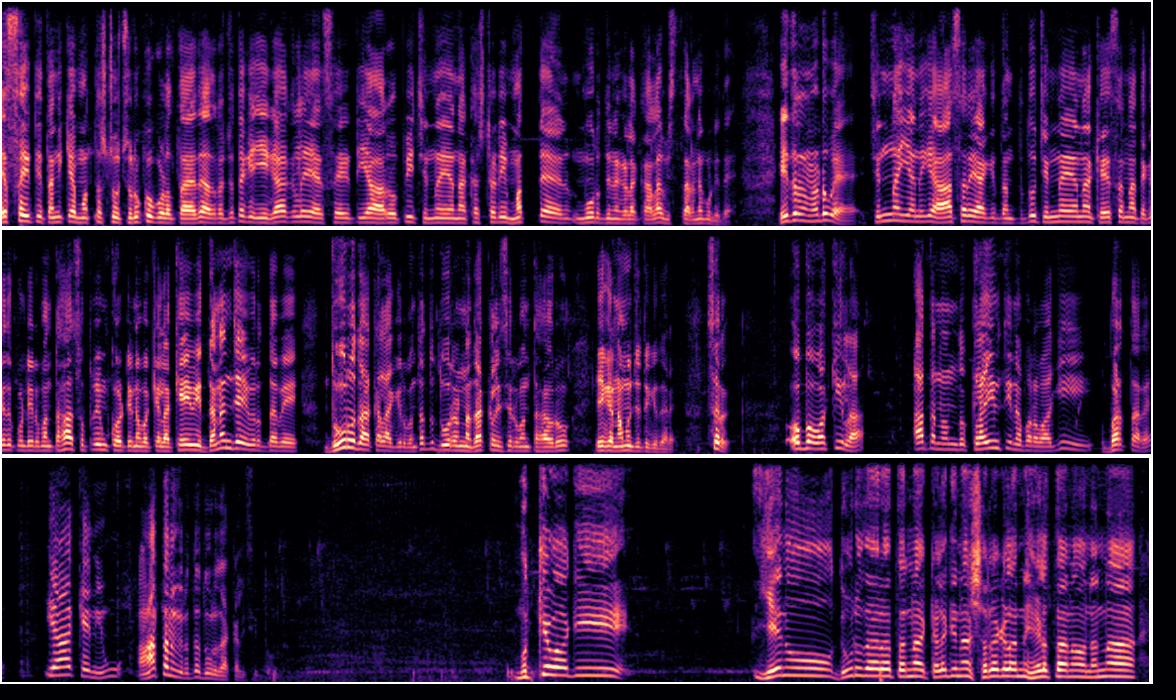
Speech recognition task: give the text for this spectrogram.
S I T ತನಿಖೆ ಮತ್ತಷ್ಟು ಚುರುಕುಗೊಳ್ತಾ ಇದೆ. ಅದರ ಜೊತೆಗೆ ಈಗಾಗಲೇ ಎಸ್ ಐ ಟಿಯ ಆರೋಪಿ ಚಿನ್ನಯ್ಯನ ಕಸ್ಟಡಿ ಮತ್ತೆ ಮೂರು ದಿನಗಳ ಕಾಲ ವಿಸ್ತರಣೆಗೊಂಡಿದೆ. ಇದರ ನಡುವೆ ಚಿನ್ನಯ್ಯನಿಗೆ ಆಸರೆಯಾಗಿದ್ದಂಥದ್ದು ಚಿನ್ನಯ್ಯನ ಕೇಸನ್ನು ತೆಗೆದುಕೊಂಡಿರುವಂತಹ ಸುಪ್ರೀಂ ಕೋರ್ಟಿನ ವಕೀಲ ಕೆ ವಿ ಧನಂಜಯ ವಿರುದ್ಧವೇ ದೂರು ದಾಖಲಾಗಿರುವಂಥದ್ದು, ದೂರನ್ನು ದಾಖಲಿಸಿರುವಂತಹವರು ಈಗ ನಮ್ಮ ಜೊತೆಗಿದ್ದಾರೆ. ಸರ್, ಒಬ್ಬ ವಕೀಲ ಆತನೊಂದು ಕ್ಲೈಂಟಿನ ಪರವಾಗಿ ಬರ್ತಾರೆ. ಯಾಕೆ ನೀವು ಆತನ ವಿರುದ್ಧ ದೂರು ದಾಖಲಿಸಿದ್ದು ಮುಖ್ಯವಾಗಿ ಏನು ದೂರುದಾರ ತನ್ನ ಕೆಳಗಿನ ಶರಗಳನ್ನು ಹೇಳ್ತಾನೋ, ನನ್ನ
